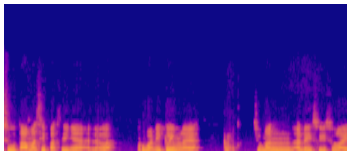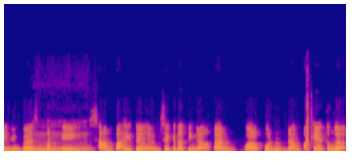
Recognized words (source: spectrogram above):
isu utama sih pastinya adalah perubahan iklim lah ya cuman ada isu-isu lain juga hmm. seperti sampah itu yang nggak bisa kita tinggalkan walaupun dampaknya itu nggak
